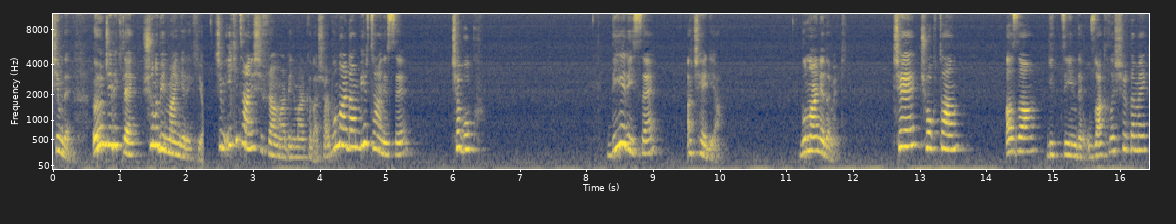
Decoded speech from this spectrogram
Şimdi öncelikle şunu bilmen gerekiyor. Şimdi iki tane şifrem var benim arkadaşlar. Bunlardan bir tanesi çabuk, diğeri ise açelya. Bunlar ne demek? Ç çoktan aza gittiğinde uzaklaşır demek.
